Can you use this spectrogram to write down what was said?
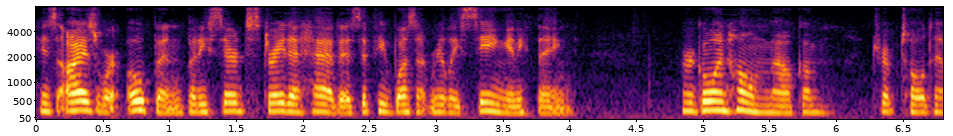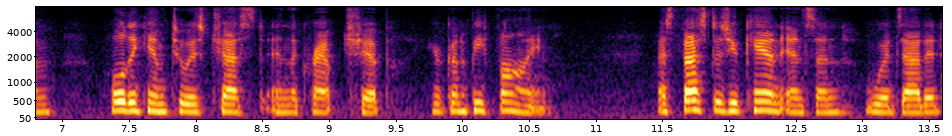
His eyes were open, but he stared straight ahead as if he wasn't really seeing anything. We're going home, Malcolm, Trip told him, holding him to his chest in the cramped ship. You're going to be fine. As fast as you can, Ensign, Woods added.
